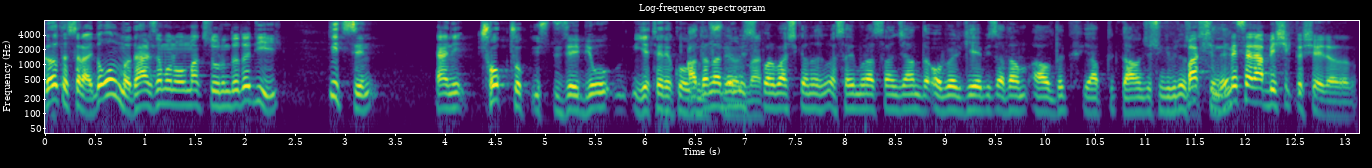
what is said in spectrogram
Galatasaray'da olmadı. Her zaman olmak zorunda da değil. Gitsin. Yani çok çok üst düzey bir o yetenek olduğunu Adana düşünüyorum ben. Demirspor Başkanı Sayın Murat Sancan da o bölgeye biz adam aldık, yaptık. Daha önce çünkü biliyorsunuz. Bak şimdi sizi. mesela Beşiktaş'ı ele alalım.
